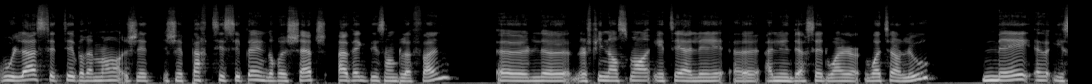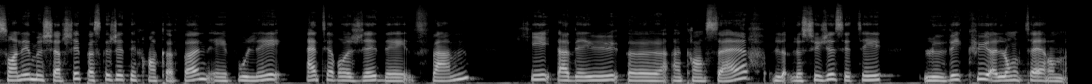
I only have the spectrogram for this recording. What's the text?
où là, c'était vraiment, j'ai participé à une recherche avec des anglophones. Le, financement était allé à l'Université de Waterloo, mais ils sont allés me chercher parce que j'étais francophone et voulaient interroger des femmes qui avaient eu un cancer. le sujet, c'était le vécu à long terme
